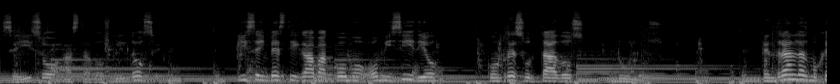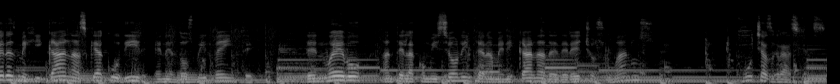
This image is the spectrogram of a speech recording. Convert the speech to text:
se hizo hasta 2012, y se investigaba como homicidio con resultados nulos. ¿Tendrán las mujeres mexicanas que acudir en el 2020 de nuevo ante la Comisión Interamericana de Derechos Humanos? Muchas gracias.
